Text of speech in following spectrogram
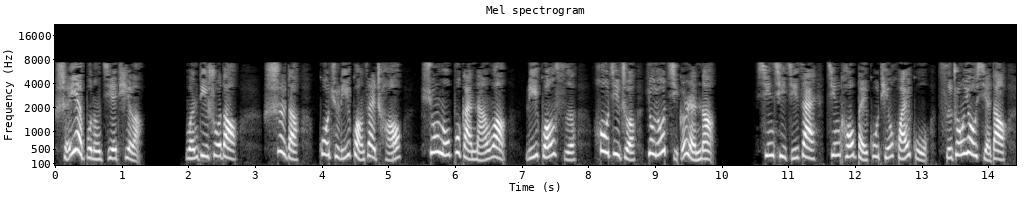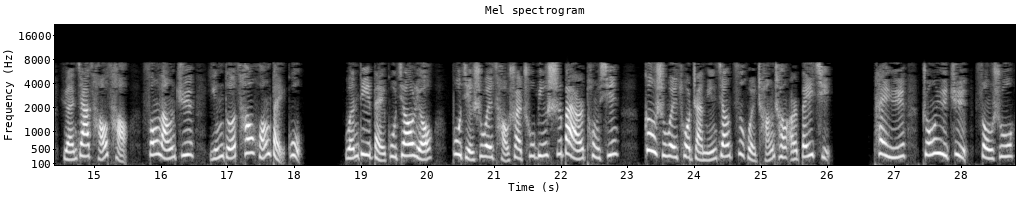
谁也不能接替了。”文帝说道：“是的，过去李广在朝，匈奴不敢难忘。李广死后继者又有几个人呢？”辛弃疾在《京口北固亭怀古》词中又写道：“袁家草草，封狼居，赢得仓皇北顾。”文帝北顾交流，不仅是为草率出兵失败而痛心，更是为错斩名将自毁长城而悲泣。配于中玉剧《宋书·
